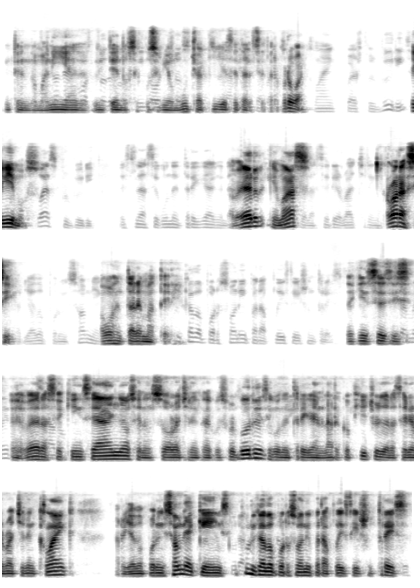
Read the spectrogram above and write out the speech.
Nintendo Manía, Nintendo se consumió mucho aquí, etcétera, etcétera. Pero bueno, seguimos. A ver, ¿qué más? Ahora sí, vamos a entrar en materia. Hace 15, a ver, hace 15 años se lanzó Ratchet Clank Super segunda entrega en Largo Future de la serie Ratchet Clank, desarrollado por Insomnia Games y publicado por Sony para PlayStation 3.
